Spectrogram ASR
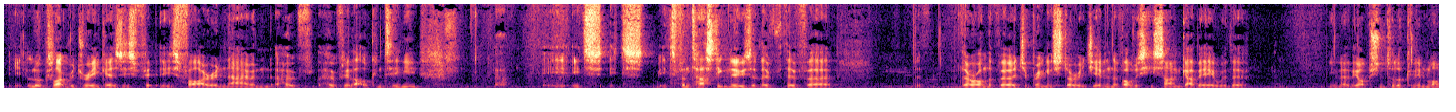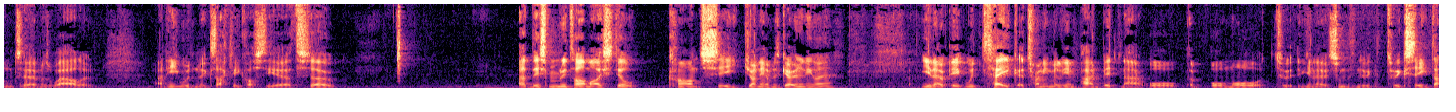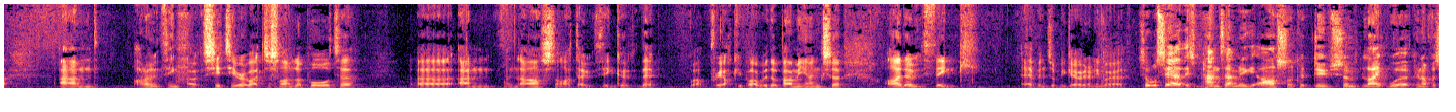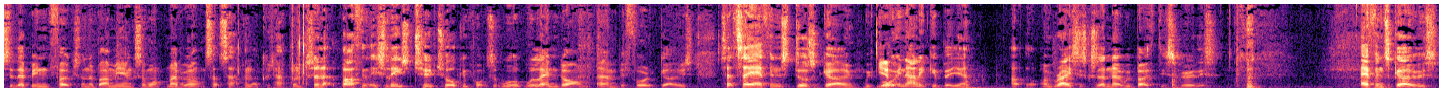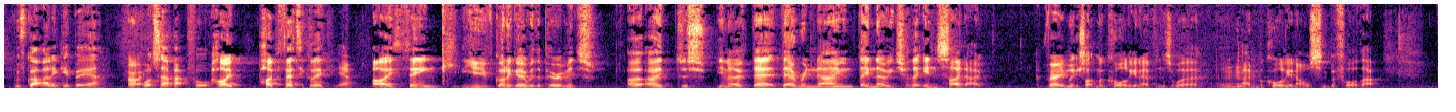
it looks like Rodriguez is is firing now, and hope, hopefully that will continue. It, it's it's it's fantastic news that they've they've uh, they're on the verge of bringing Sturridge in, and they've obviously signed Gabriel with a you know the option to look at him long term as well, and, and he wouldn't exactly cost the earth. So at this moment in time, I still can't see Jonny Evans going anywhere. You know, it would take a twenty million pound bid now, or or more, to you know something to, to exceed that. And I don't think uh, City are about to sign Laporte, uh, and and Arsenal. I don't think they're well preoccupied with Aubameyang. So I don't think Evans will be going anywhere. So we'll see how this pans out. I mean, Arsenal could do some light work, and obviously they've been focused on Aubameyang. So want- maybe once that's happened, that could happen. So, that, but I think this leaves two talking points that we'll, we'll end on um, before it goes. So let's say Evans does go. We've Yeah. brought in Ali Gabia. I- I'm racist because I know we both disagree with this. Evans goes. We've got Ali Gabia. Right. What's our back four? Hy- hypothetically, Yeah. I think you've got to go with the pyramids. I, I just, you know, they're they're renowned. They know each other inside out, very much like McAuley and Evans were, Mm-hmm. and McAuley and Olsson before that.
